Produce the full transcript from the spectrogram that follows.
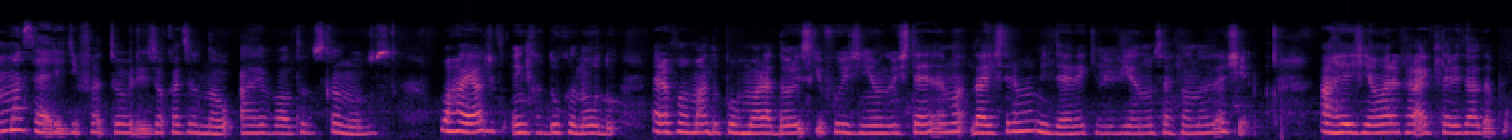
Uma série de fatores ocasionou a revolta dos canudos. O arraial do Canudo era formado por moradores que fugiam extrema, da extrema miséria que viviam no sertão nordestino. A região era caracterizada por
